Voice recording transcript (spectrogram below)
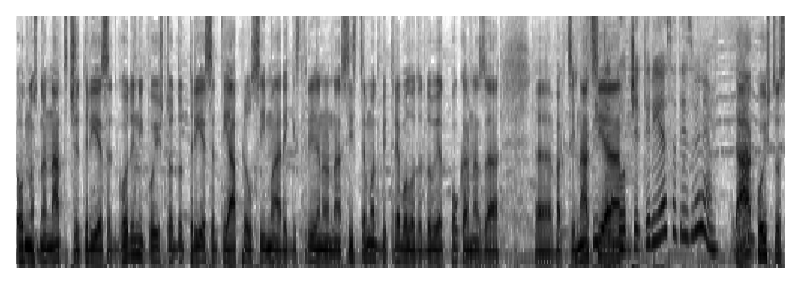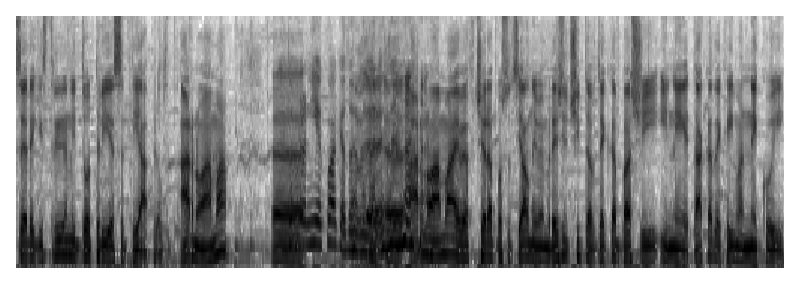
односно над 40 години кои што до 30 април се има регистрирано на системот би требало да добијат покана за е, Сите вакцинација. до 40, извини. Да, кои што се регистрирани до 30 април. Арно ама Добро, ние кога ќе дојме на Е, ред? е, Арно Ама еве вчера по социјалните мрежи читав дека баш и, и не е така дека има некои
